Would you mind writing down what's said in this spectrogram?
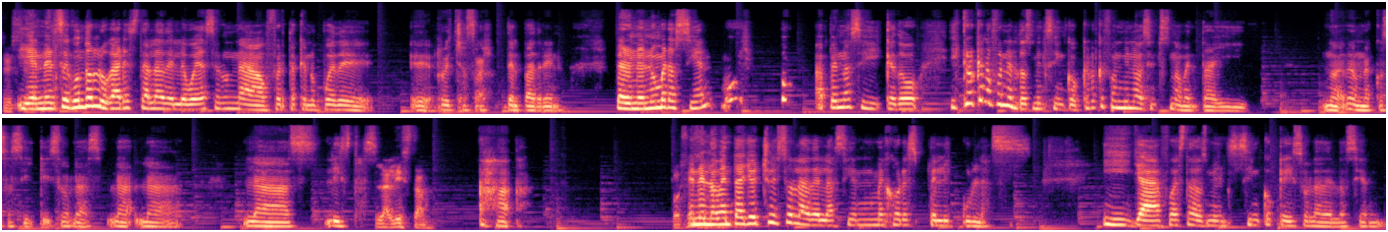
Sí, sí. Y en el segundo lugar está la de le voy a hacer una oferta que no puede eh, rechazar del padrino. Pero en el número 100, uy, apenas si quedó. Y creo que no fue en el 2005, creo que fue en 1999, una cosa así, que hizo las, la, la- las listas. La lista. Ajá. Pues En el 98 hizo la de las 100 mejores películas. Y ya fue hasta 2005 que hizo la de las 100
